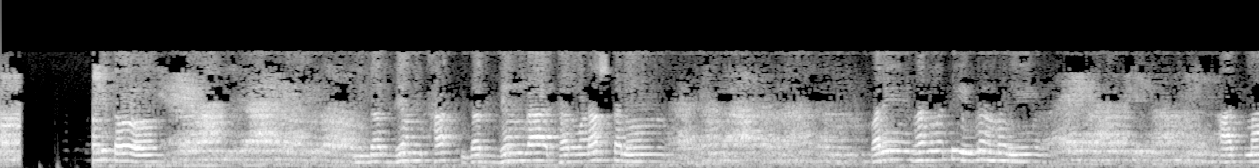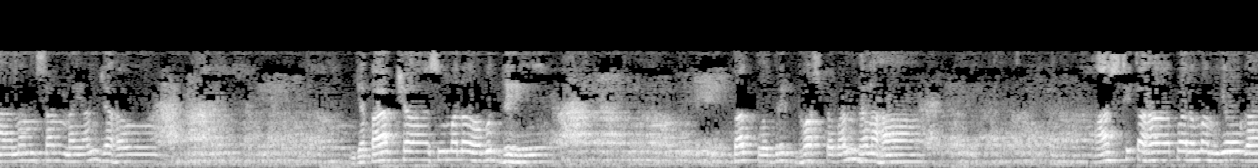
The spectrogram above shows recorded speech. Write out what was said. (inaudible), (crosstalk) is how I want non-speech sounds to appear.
तो दध्यङ्गाथर्वणस्तनु परे भगवती ब्रह्मणि। आत्मानं सन्मयं जहौ। जपाक्षासु मनोबुद्धिः। तत्त्वदृग्ध्वस्तबन्धनः। आस्थितः परमं योगा।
